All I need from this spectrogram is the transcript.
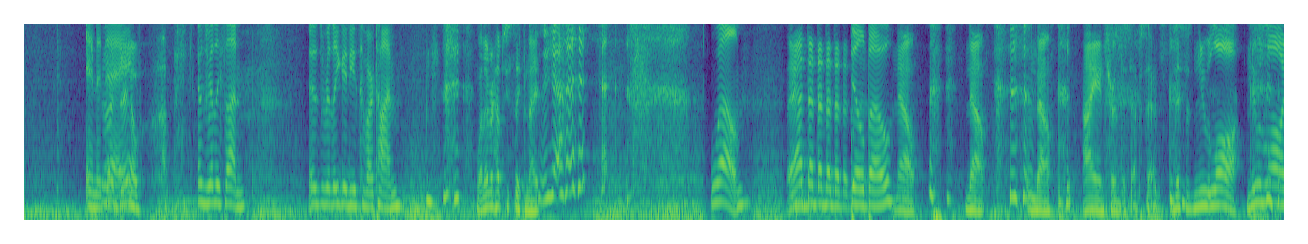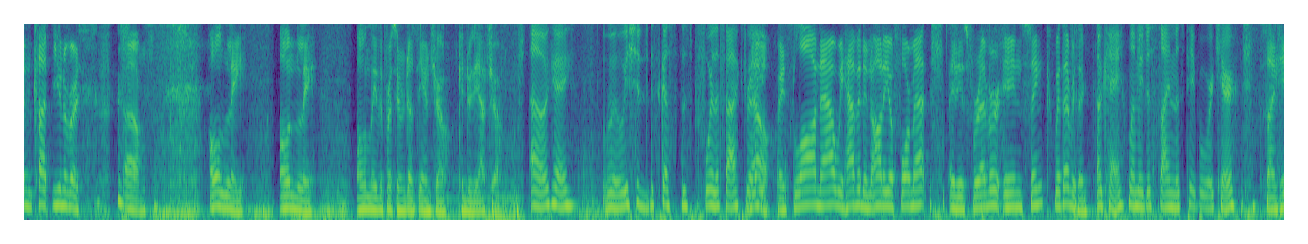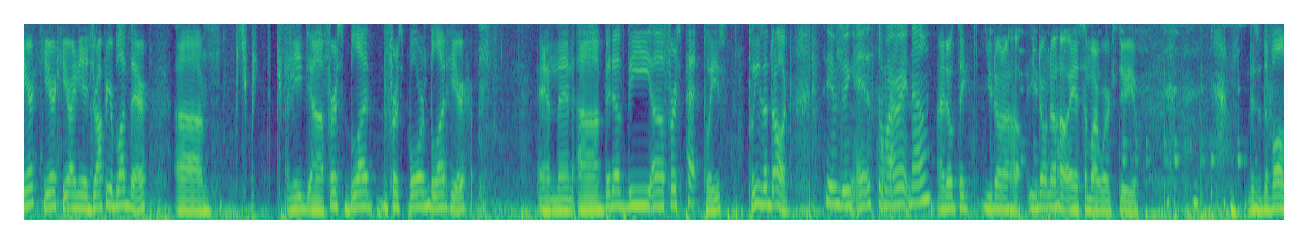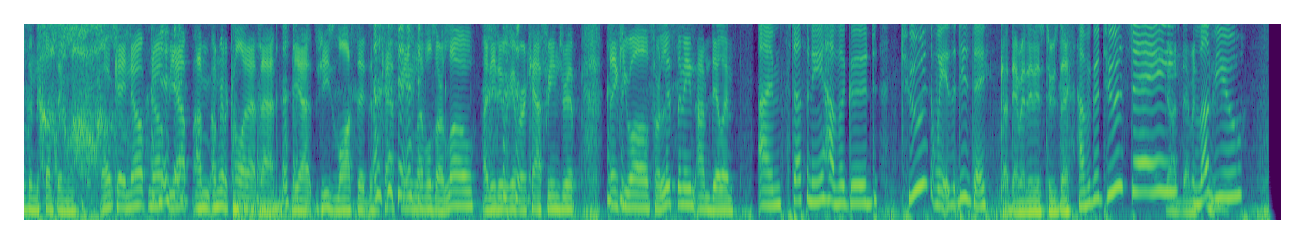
in a God day. damn. It was really fun. It was a really good use of our time. Whatever helps you sleep at night. Yeah. well, Ah, da, da, da. Dilbo. No. No. No. I introed this episode. This is new law. New law in cut universe. Um only only only the person who does the intro can do the outro. Oh, okay. We should have discussed this before the fact, right? No, it's law now. We have it in audio format. It is forever in sync with everything. Okay, let me just sign this paperwork here. Sign here, here, here. I need a drop of your blood there. Um, I need uh, first blood, firstborn blood here, and then a bit of the uh, first pet, please. Please, a dog. See, I'm doing ASMR right now. I don't think you don't know how you don't know how ASMR works, do you? This has devolved into something. Okay, nope, nope, yep. I'm, I'm gonna call it at that. Yeah, she's lost it. Her caffeine levels are low. I need to give her a caffeine drip. Thank you all for listening. I'm Dylan. I'm Stephanie. Have a good Tuesday. Wait, is it Tuesday? God damn it, it is Tuesday. Have a good Tuesday. God damn it. Love you.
